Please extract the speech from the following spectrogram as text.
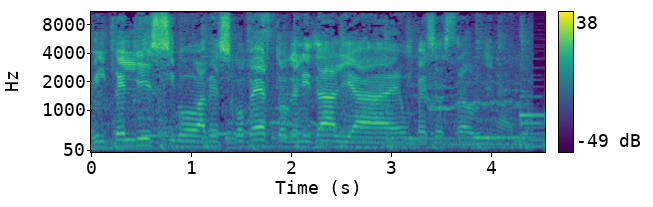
il bellissimo aver scoperto che l'Italia è un paese straordinario.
